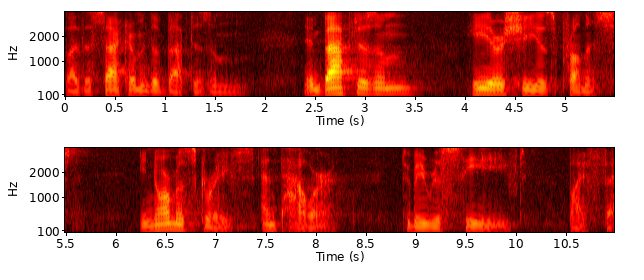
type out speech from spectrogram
by the sacrament of baptism. In baptism, he or she is promised enormous grace and power to be received by faith.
